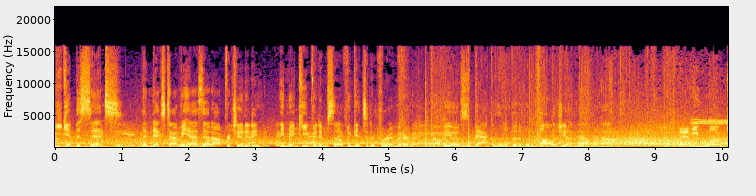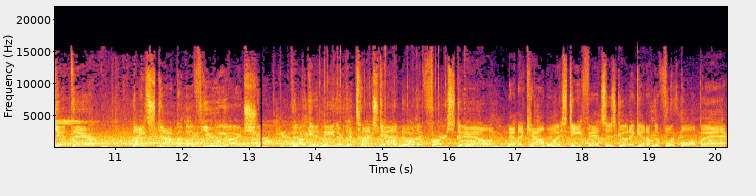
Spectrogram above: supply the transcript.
You get the sense that next time he has that opportunity, he may keep it himself and get to the perimeter. Probably owes his back a little bit of an apology on that one, huh? And he won't get there. They stop him a few yards short. They'll get neither the touchdown nor the first down. And the Cowboys defense is going to get them the football back.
